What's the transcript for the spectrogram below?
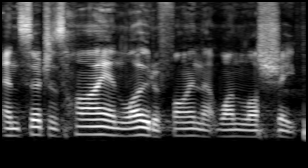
and searches high and low to find that one lost sheep.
